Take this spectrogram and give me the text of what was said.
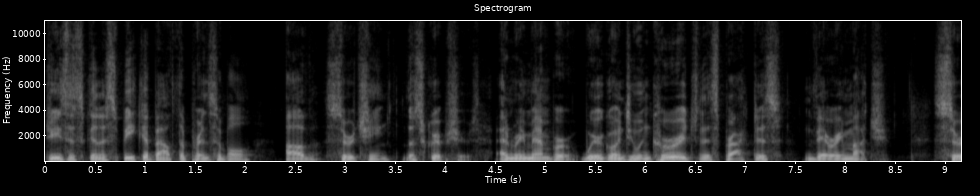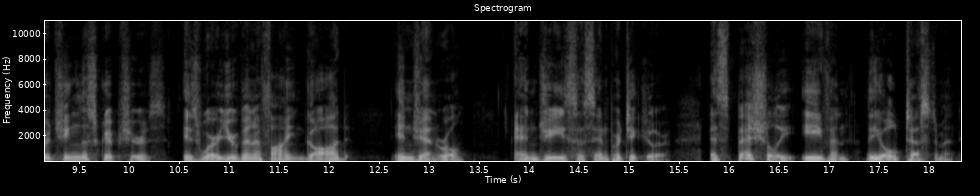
Jesus is going to speak about the principle of searching the scriptures. And remember, we're going to encourage this practice very much. Searching the scriptures is where you're going to find God in general and Jesus in particular, especially even the Old Testament.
